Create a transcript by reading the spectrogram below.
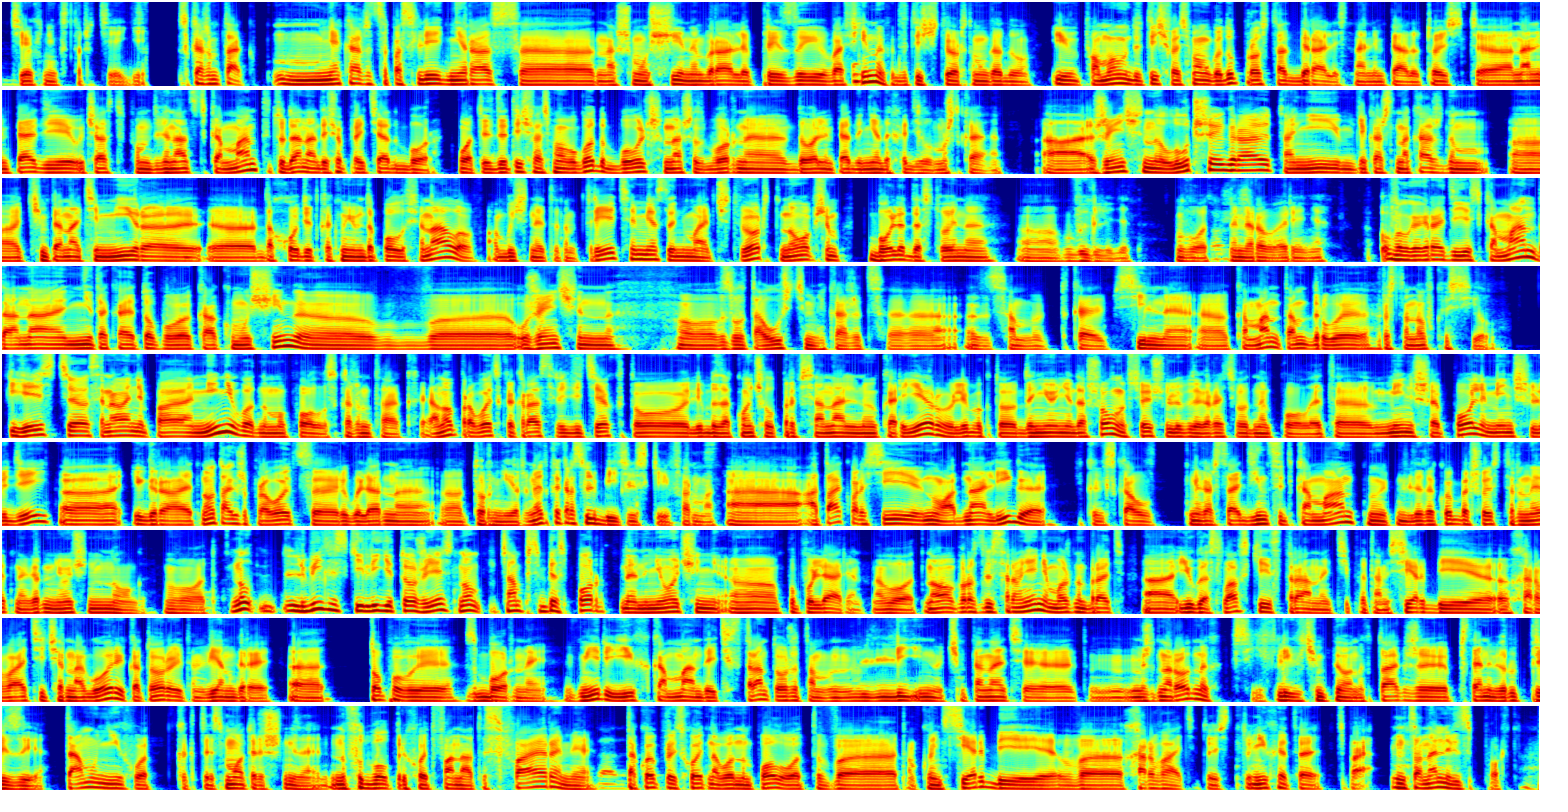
техник, стратегий. скажем так, мне кажется, последний раз э, наши мужчины брали призы в Афинах в 2004 году, и, по-моему, в 2008 году просто отбирались на Олимпиаду. То есть э, на Олимпиаде участвует, по-моему, 12 команд, и туда надо еще пройти отбор. Вот, из 2008 года больше наша сборная до Олимпиады не доходила, мужская. А женщины лучше играют, они, мне кажется, на каждом э, чемпионате мира э, доходят как минимум до полуфиналов. Обычно это там третье место занимает, четвертое, но, в общем, более достойно э, выглядит вот, на мировой арене. В Волгограде есть команда, она не такая топовая, как у мужчин. Э, в, у женщин в Златоусте, мне кажется, э, самая такая сильная э, команда, там другая расстановка сил. Есть э, соревнование по мини-водному полу, скажем так, и оно проводится как раз среди тех, кто либо закончил профессиональную карьеру, либо кто до нее не дошел, но все еще любит играть в водное поло. Это меньшее поле, меньше людей э, играет, но также проводится регулярно э, турнир. Но это как раз любительский формат. А, а так в России, ну, одна лига, как сказал, мне кажется, 11 команд, ну, для такой большой страны это, наверное, не очень много. Вот. Ну, любительские лиги тоже есть, но сам по себе спорт, наверное, не очень э, популярен. Вот. Но просто для сравнения можно брать э, югославские страны, типа там Сербии, Хорватии, Черногории, которые там венгры, э, топовые сборные в мире, их команды этих стран тоже там в ли, ну, чемпионате там, международных, всех лиг чемпионов, также постоянно берут призы. Там у них вот, как ты смотришь, не знаю, на футбол приходят фанаты с фаерами, да, да. такое происходит на водном полу вот в там, какой-нибудь Сербии, в Хорватии. То есть у них это типа национальный вид спорта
